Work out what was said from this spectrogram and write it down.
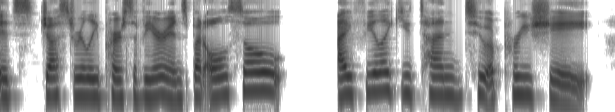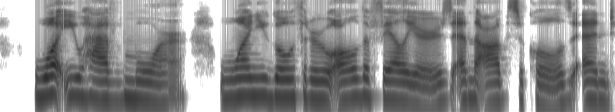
It's just really perseverance, but also I feel like you tend to appreciate what you have more when you go through all the failures and the obstacles and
